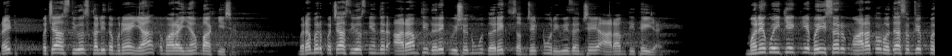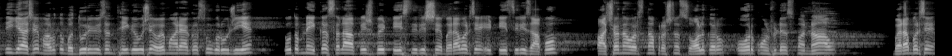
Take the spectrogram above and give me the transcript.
રાઈટ પચાસ દિવસ ખાલી તમને અહીંયા, તમારા અહીંયા બાકી છે. બરાબર? પચાસ દિવસની અંદર આરામથી દરેક વિષયનું, દરેક સબ્જેક્ટનું રિવિઝન છે આરામથી થઈ જાય. મને કોઈ કહે કે ભાઈ સર, મારા તો બધા સબ્જેક્ટ પતી ગયા છે, મારું તો બધું રિવિઝન થઈ ગયું છે, હવે મારે આગળ શું કરવું જોઈએ? તો તમને એક જ સલાહ આપીશ ભાઈ ટેસ્ટ સિરીઝ છે, બરાબર છે? એ ટેસ્ટ સિરીઝ આપો, પાછળના વર્ષના પ્રશ્ન સોલ્વ કરો ઓવર કોન્ફિડન્સમાં ન આવો. બરાબર છે?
